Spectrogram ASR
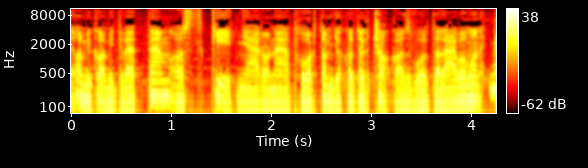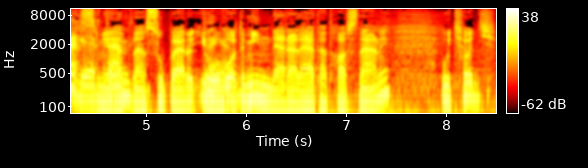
amikor amit vettem, azt két nyáron át hordtam, gyakorlatilag csak az volt a lábamon, Megértem. eszméletlen szuper, jó Igen. volt, mindenre lehetett használni, úgyhogy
